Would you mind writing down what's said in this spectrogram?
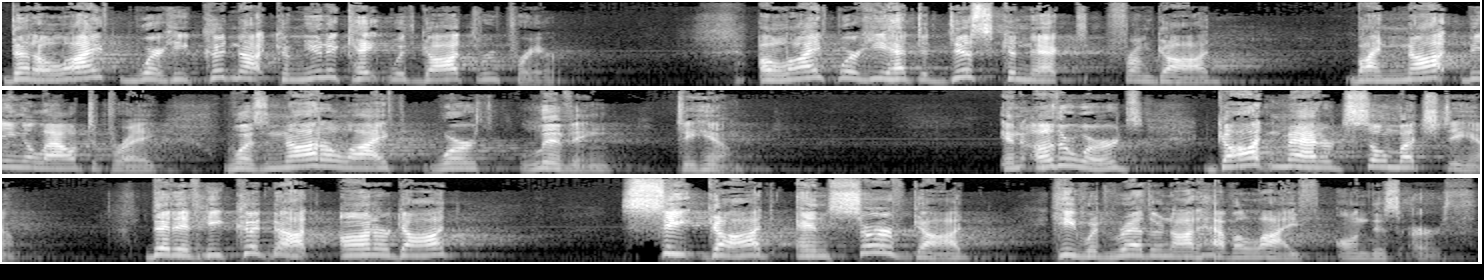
that a life where he could not communicate with God through prayer, a life where he had to disconnect from God by not being allowed to pray, was not a life worth living to him. In other words, God mattered so much to him that if he could not honor God, seek God, and serve God, he would rather not have a life on this earth.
